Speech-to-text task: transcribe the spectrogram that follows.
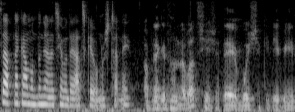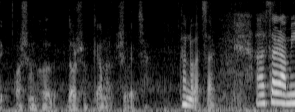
স্যার, আপনাকে আমন্ত্রণ জানাচ্ছি আমাদের আজকের অনুষ্ঠানে। আপনাকে ধন্যবাদ। সেই সাথে বৈশাখী দেবীর অসংখ্য দর্শককে আমার শুভেচ্ছা। ধন্যবাদ, স্যার। স্যার, আমি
